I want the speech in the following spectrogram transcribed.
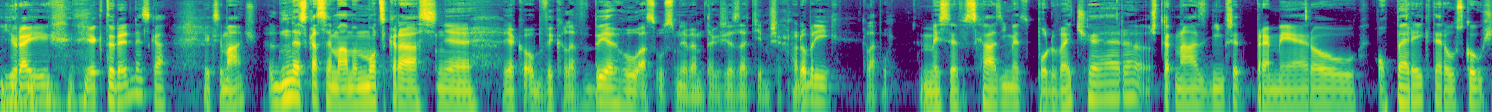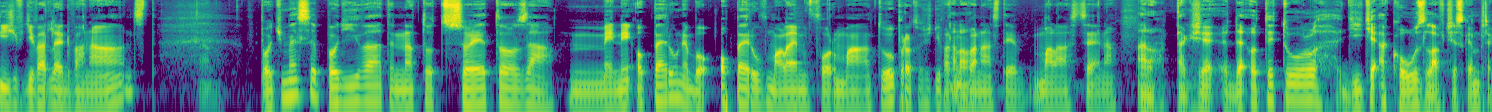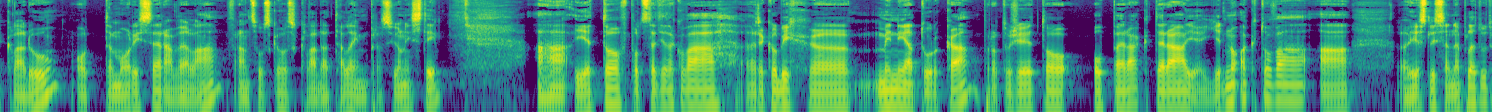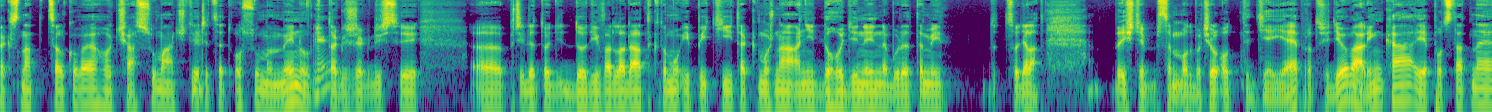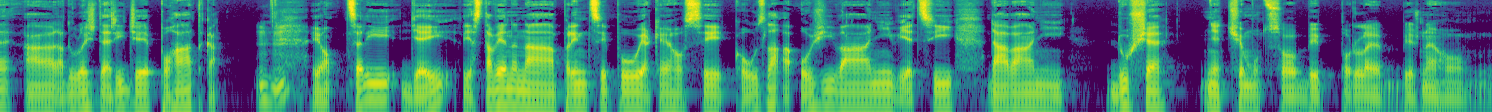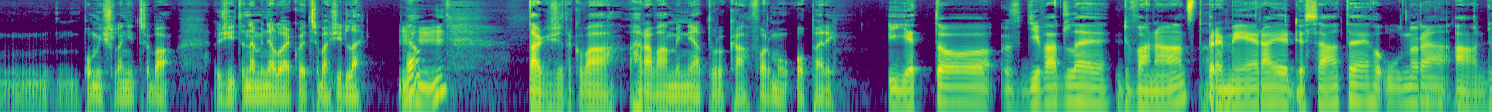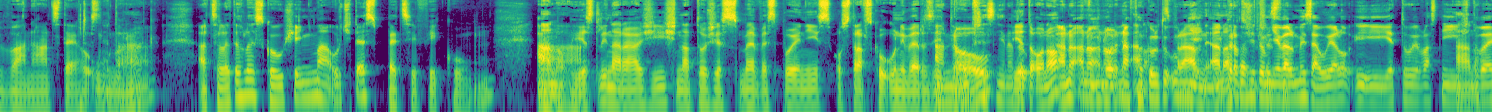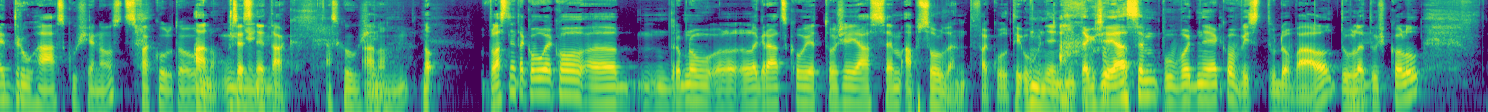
Juraj, jak to jde dneska? Jak se máš? Dneska se mám moc krásně, jako obvykle v běhu a s úsměvem, takže zatím všechno dobrý, klepu. My se scházíme podvečer, 14 dní před premiérou opery, kterou zkoušíš v divadle 12. Pojďme se podívat na to, co je to za mini operu nebo operu v malém formátu, protože divadlo ano. 12 je malá scéna. Ano, takže jde o titul Dítě a kouzla v českém překladu od Maurice Ravela, francouzského skladatele, impresionisty. A je to v podstatě taková, řekl bych, eh, miniaturka, protože je to opera, která je jednoaktová a eh, jestli se nepletu, tak snad celkového času má 48 minut, je. takže když si eh, přijde to do divadla dát k tomu i pití, tak možná ani do hodiny nebudete mít co dělat. Ještě jsem odbočil od děje, protože dějová linka je podstatné a důležité říct, že je pohádka. Mm-hmm. Jo, celý děj je stavěn na principu jakéhosi kouzla a ožívání věcí, dávání duše něčemu, co by podle běžného pomyšlení třeba žít nemělo, jako je třeba židle. Jo? Mm-hmm. Takže taková hravá miniaturka formou opery. Je to v divadle 12, ano. premiéra je 10. února a 12. Přesně února. Tak. A celé tohle zkoušení má určité specifikum. A... Ano, jestli narážíš na to, že jsme ve spojení s Ostravskou univerzitou, ano, přesně na to, je to ono? Ano, ano, ano na fakultu ano, správně, umění, ano, protože to přesně. mě velmi zaujalo. I je to vlastně již tvoje druhá zkušenost s fakultou Ano, přesně tak. A zkoušení. Ano. No, Vlastně takovou jako uh, drobnou legráckou je to, že já jsem absolvent fakulty umění, takže já jsem původně jako vystudoval tuhle tu školu,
